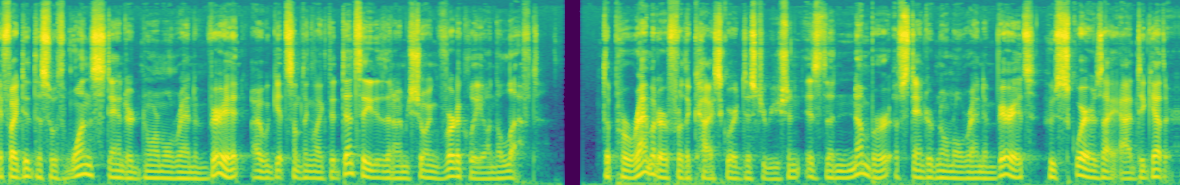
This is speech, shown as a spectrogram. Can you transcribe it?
If I did this with one standard normal random variate, I would get something like the density that I'm showing vertically on the left. The parameter for the chi-squared distribution is the number of standard normal random variates whose squares I add together.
